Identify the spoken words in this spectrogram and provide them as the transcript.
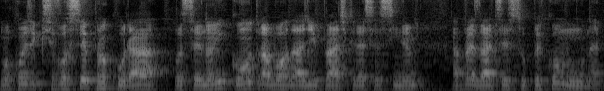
Uma coisa que se você procurar, você não encontra a abordagem prática dessa síndrome, apesar de ser super comum, né?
